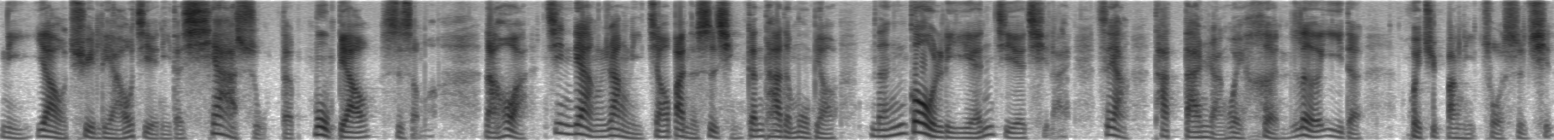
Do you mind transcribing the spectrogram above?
你要去了解你的下属的目标是什么，然后啊，尽量让你交办的事情跟他的目标。能够连接起来，这样他当然会很乐意的。会去帮你做事情，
